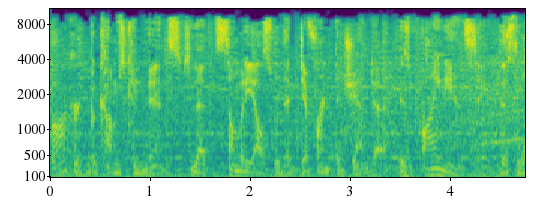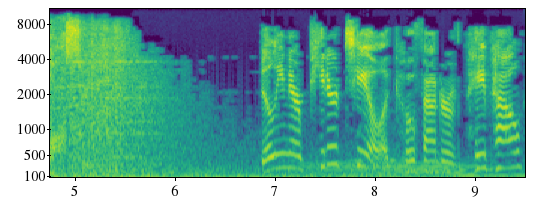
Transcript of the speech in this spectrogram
Gawker becomes convinced that somebody else with a different agenda is financing this lawsuit. Billionaire Peter Thiel, a co-founder of PayPal,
